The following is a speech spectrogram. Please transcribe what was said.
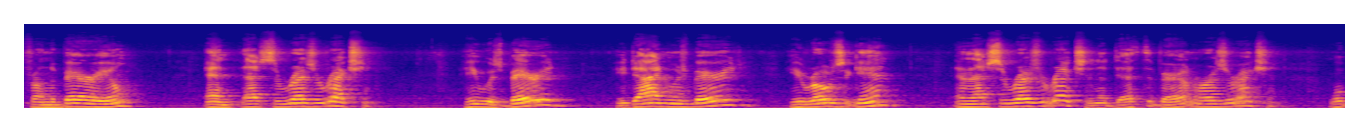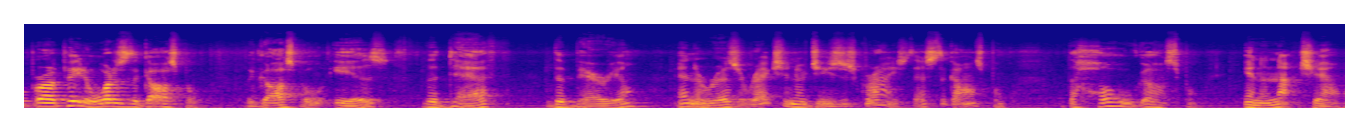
from the burial, and that's the resurrection. He was buried, he died and was buried, he rose again, and that's the resurrection the death, the burial, and the resurrection. Well, Brother Peter, what is the gospel? The gospel is the death, the burial, and the resurrection of Jesus Christ. That's the gospel. The whole gospel in a nutshell.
